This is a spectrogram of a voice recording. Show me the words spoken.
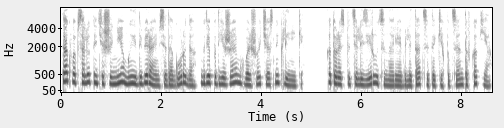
Так в абсолютной тишине мы и добираемся до города, где подъезжаем к большой частной клинике, которая специализируется на реабилитации таких пациентов, как я.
